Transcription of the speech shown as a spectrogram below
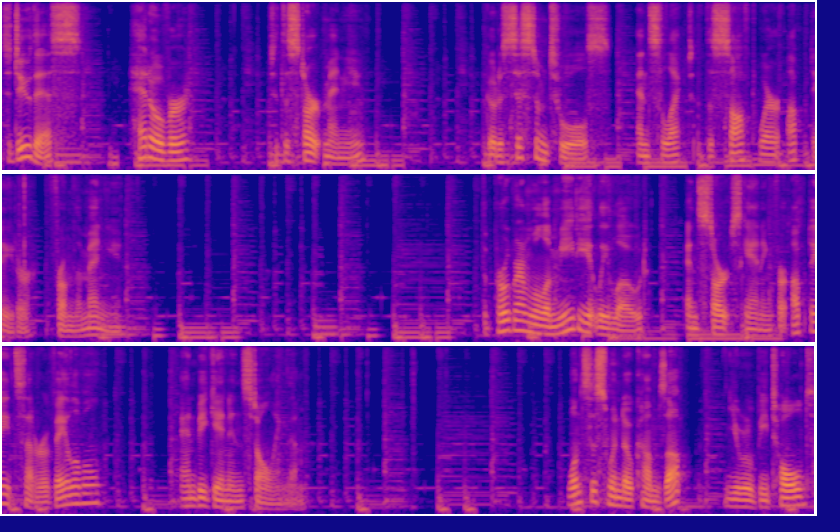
To do this, head over to the Start menu, go to System Tools, and select the Software Updater from the menu. The program will immediately load and start scanning for updates that are available and begin installing them. Once this window comes up, you will be told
